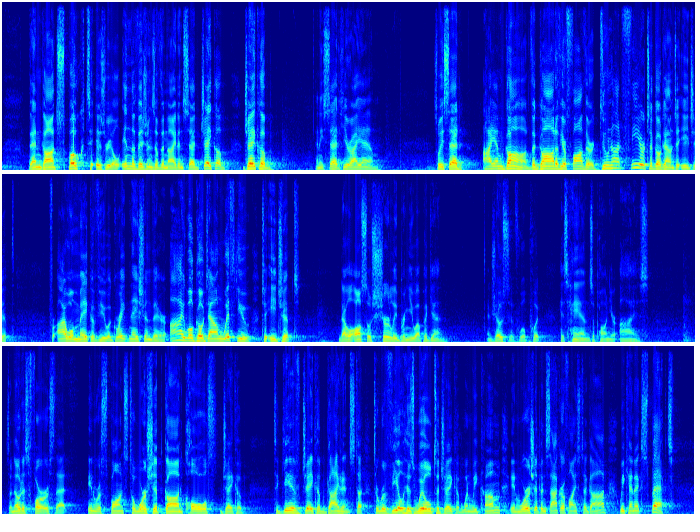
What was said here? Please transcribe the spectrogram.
then God spoke to Israel in the visions of the night and said, Jacob, Jacob. And he said, Here I am. So he said, I am God, the God of your father. Do not fear to go down to Egypt, for I will make of you a great nation there. I will go down with you to Egypt, and I will also surely bring you up again. And Joseph will put his hands upon your eyes. So notice first that in response to worship, God calls Jacob to give Jacob guidance, to, to reveal his will to Jacob. When we come in worship and sacrifice to God, we can expect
